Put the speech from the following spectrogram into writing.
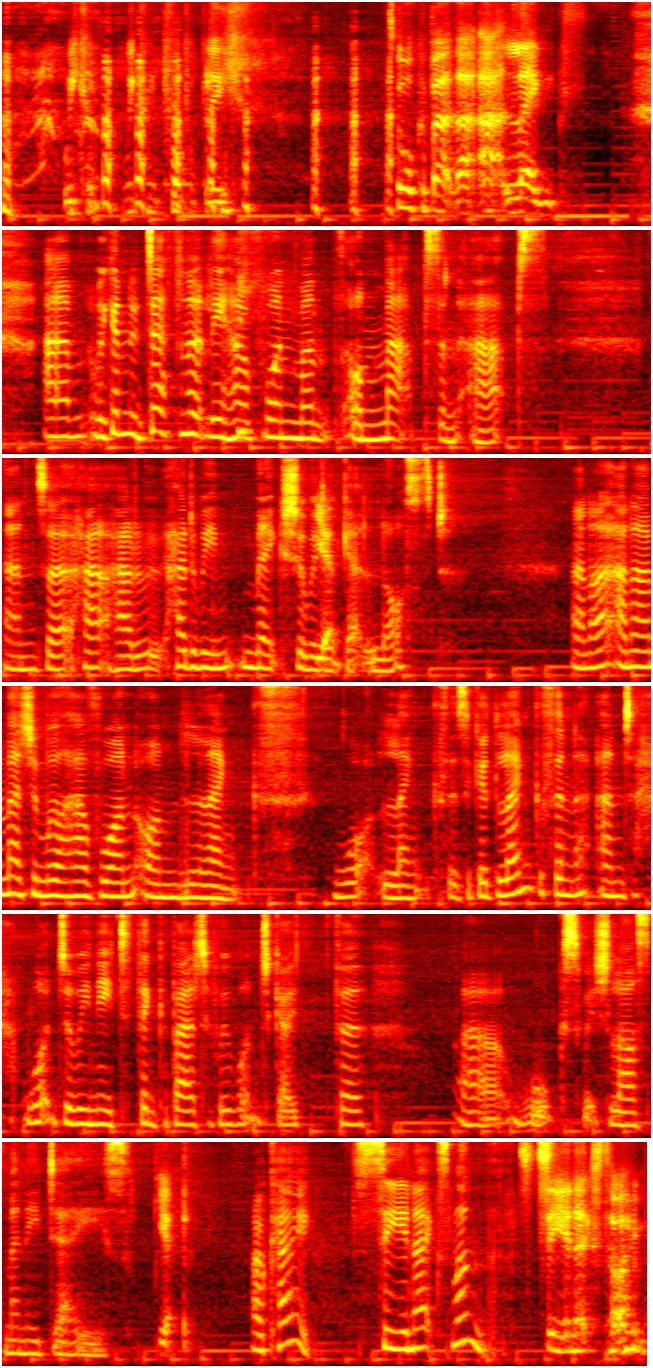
we can we can probably talk about that at length. Um, we're going to definitely have one month on maps and apps, and uh, how, how do we, how do we make sure we Yeah. don't get lost? And I and I imagine we'll have one on length. What length is a good length, and and what do we need to think about if we want to go for uh, walks which last many days? Yep. Okay, see you next month. See you next time.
